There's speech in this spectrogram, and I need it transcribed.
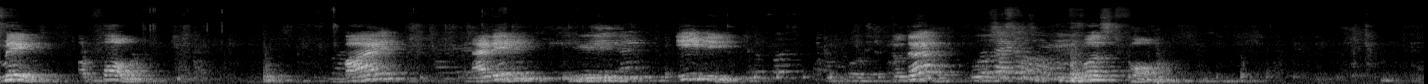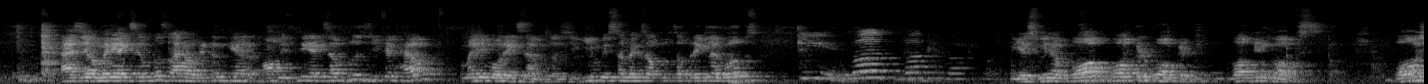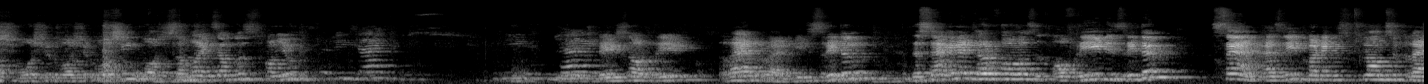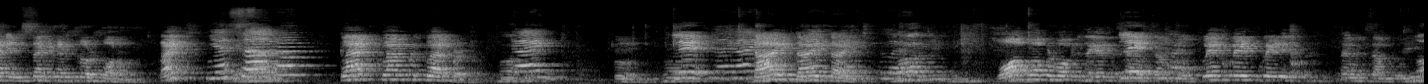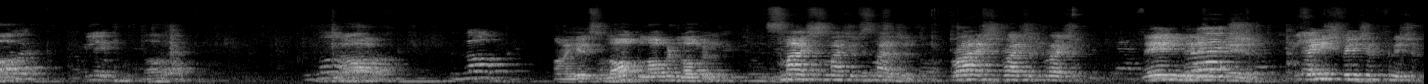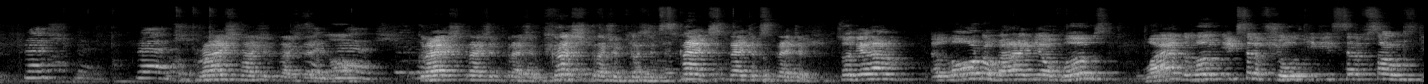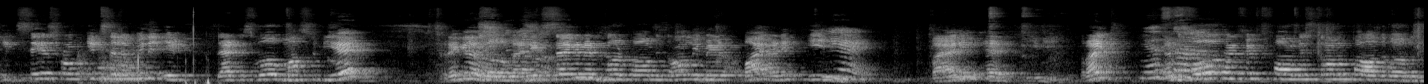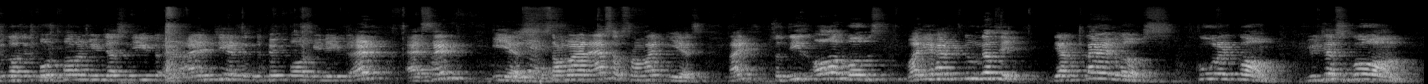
made or formed by adding ed to the first form. As you have many examples, I have written here only three examples. You can have many more examples. You give me some examples of regular verbs. Work, work, work, Yes, we have walk, walked, walked, walking, walks. Wash, washed, washed, washing, wash. Some more examples from you? It's not read, read, read. It's written. The second and third forms of read is written same as read, but it is pronounced read in second and third form. Right? Yes, sir. Clap, clapped, clapped. Died. Hmm. Play. Died, died, died. Walk, walked, walked is again the same Play. example. Played, played, played is same example. Lock. Lock. Ah yes, lock, locked, locked. Smash, smash it, smash it. Trash, trash it, trash it. Nail, nail, Trash. nail it. Finish, finish it, finish it. Crash. Crash. Crash, crash it, crash it. crash. Crash, crash it, crash it. Crush, crush it, crush it. Scratch, scratch it, scratch it. So there are a lot of variety of verbs where the verb itself shows, it itself sounds, it says from itself within it that this verb must be a regular verb and its second and third form is only made by adding ed. By adding ed, ed. right? Yes, and sir. fourth and fifth form is common for all the verbs because in fourth form you just need to add ing and in the fifth form you need to add s and es. Yes. Somewhere s or somewhere es. Right? So these all verbs where you have to do nothing. They are planned verbs. Cool and calm. You just go on.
